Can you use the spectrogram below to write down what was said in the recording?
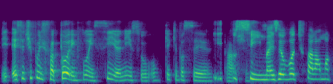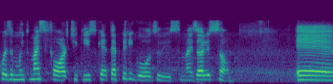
esse tipo de fator influencia nisso? O que, que você isso, acha? Sim, mas eu vou te falar uma coisa muito mais forte que isso, que é até perigoso isso. Mas olha só, é,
